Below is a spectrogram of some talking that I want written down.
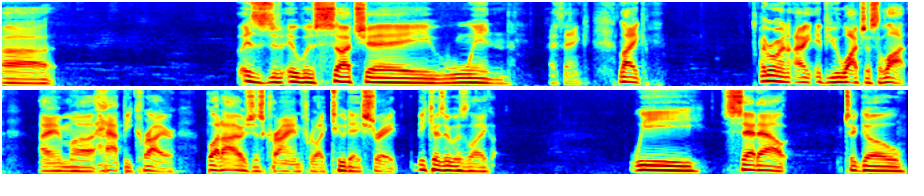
uh, is it was such a win. I think like everyone. I if you watch this a lot, I am a happy crier, but I was just crying for like two days straight because it was like we set out to go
